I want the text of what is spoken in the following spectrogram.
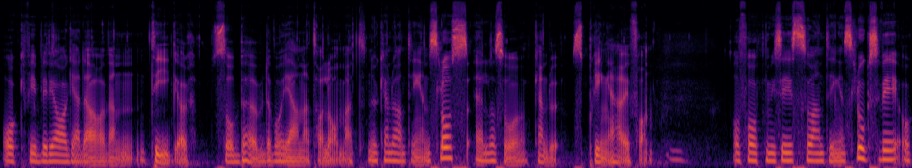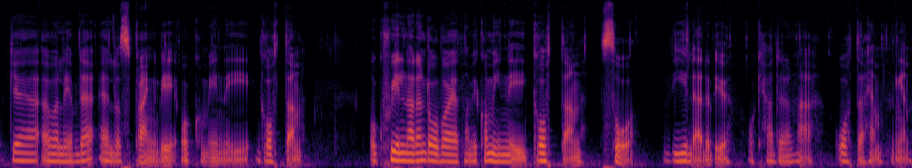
och vi blev jagade av en tiger så behövde vår hjärna tala om att nu kan du antingen slåss eller så kan du springa härifrån. Och förhoppningsvis så antingen slogs vi och eh, överlevde eller sprang vi och kom in i grottan. Och skillnaden då var att när vi kom in i grottan så vilade vi och hade den här återhämtningen.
